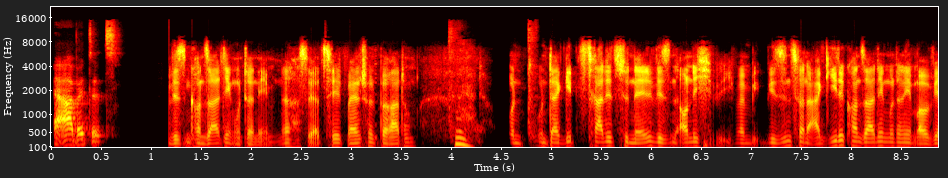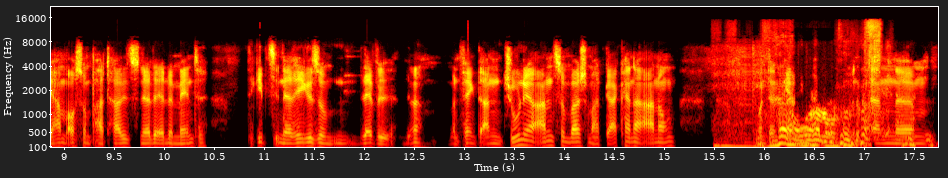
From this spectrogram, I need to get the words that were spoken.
erarbeitet. Wir sind Consulting-Unternehmen, ne? hast du erzählt, Managementberatung. Hm. Und, und da gibt's traditionell, wir sind auch nicht, ich meine, wir sind zwar eine agile Consulting-Unternehmen, aber wir haben auch so ein paar traditionelle Elemente. Da gibt's in der Regel so ein Level. Ne? Man fängt an, Junior an zum Beispiel, man hat gar keine Ahnung. Und dann, und dann, ähm,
